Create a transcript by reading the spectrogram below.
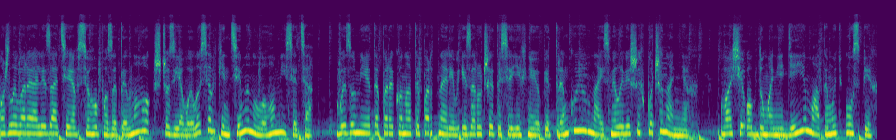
Можлива реалізація всього позитивного, що з'явилося в кінці минулого місяця. Ви зумієте переконати партнерів і заручитися їхньою підтримкою в найсміливіших починаннях. Ваші обдумані дії матимуть успіх,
